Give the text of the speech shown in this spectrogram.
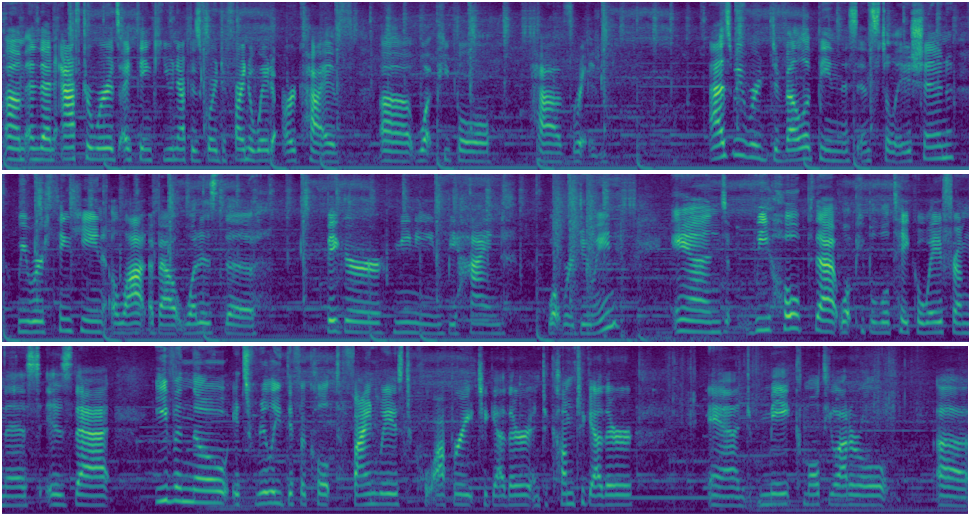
Um, and then afterwards, I think UNEP is going to find a way to archive uh, what people have written. As we were developing this installation, we were thinking a lot about what is the bigger meaning behind what we're doing. And we hope that what people will take away from this is that even though it's really difficult to find ways to cooperate together and to come together and make multilateral uh,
